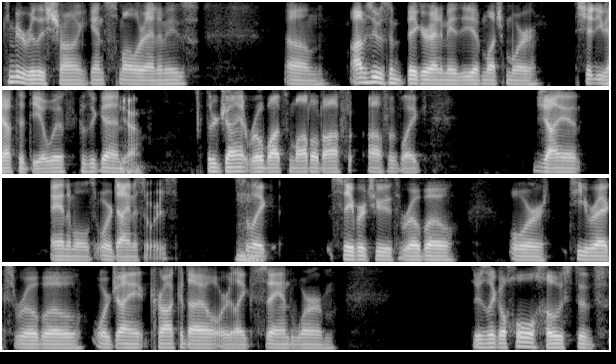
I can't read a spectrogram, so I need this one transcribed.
can be really strong against smaller enemies. Um, obviously, with some bigger enemies, you have much more shit you have to deal with because again, Yeah. they're giant robots modeled off off of like giant animals or dinosaurs. So Mhm. like saber-tooth robo or T-Rex robo or giant crocodile or like sandworm. There's like a whole host of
